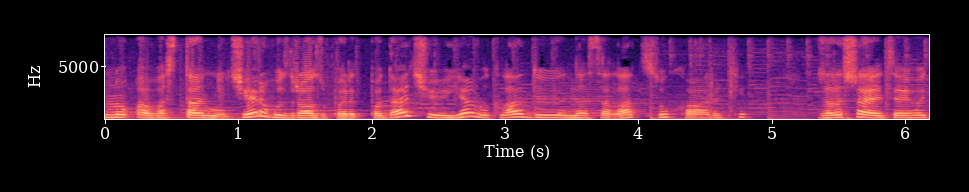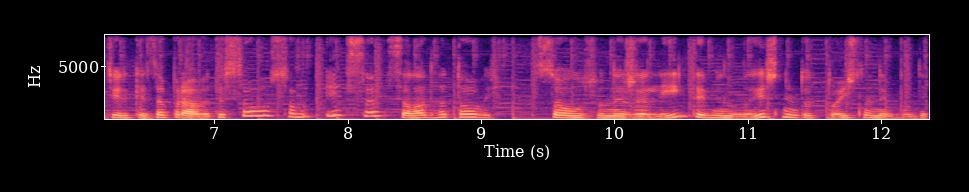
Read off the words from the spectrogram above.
Ну, а в останню чергу, зразу перед подачею, я викладаю на салат сухарики. Залишається його тільки заправити соусом і все, салат готовий. Соусу не жалійте, він лишнім тут точно не буде.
